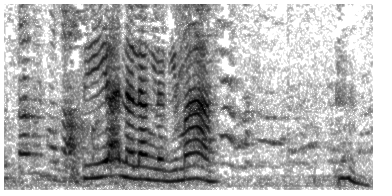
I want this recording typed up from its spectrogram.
Basta good maka. Siya na lang lagi ma.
